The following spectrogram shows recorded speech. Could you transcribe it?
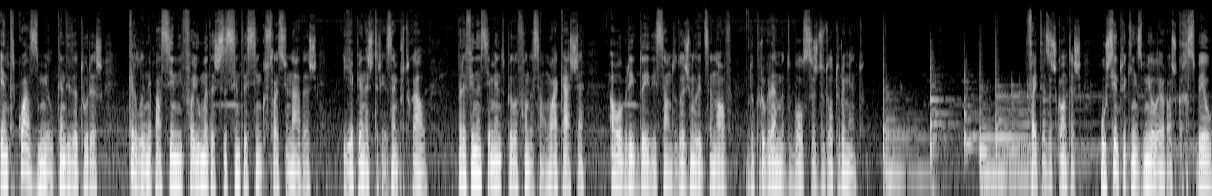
Entre quase mil candidaturas, Carolina Passini foi uma das 65 selecionadas, e apenas três em Portugal, para financiamento pela Fundação La Caixa, ao abrigo da edição de 2019 do Programa de Bolsas de Doutoramento. Feitas as contas, os 115 mil euros que recebeu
